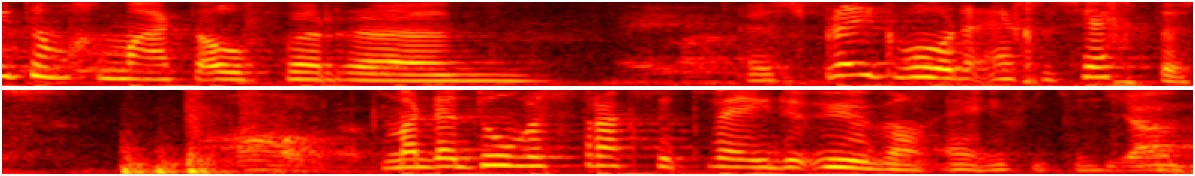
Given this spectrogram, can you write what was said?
item gemaakt over ehm, eh, spreekwoorden en gezegdes. Maar dat doen we straks het tweede uur wel eventjes. Ja, dan.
